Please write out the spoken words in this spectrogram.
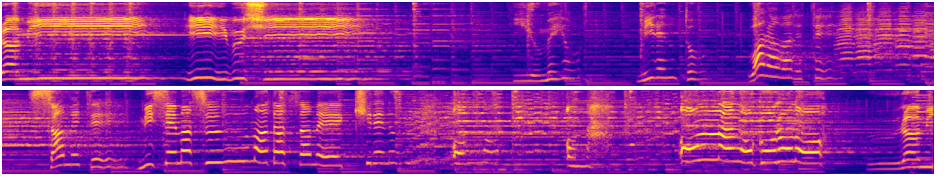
恨み節夢よ未練と笑われて覚めてみせます。まだ冷めきれぬ。女女女心の恨み。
